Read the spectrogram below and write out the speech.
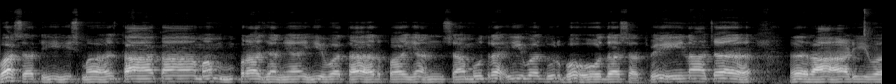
वसति स्मस्ता कामं प्रजन्य इव तर्पयन्, समुद्र इव दुर्बोधसत्त्वेना च राडिव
